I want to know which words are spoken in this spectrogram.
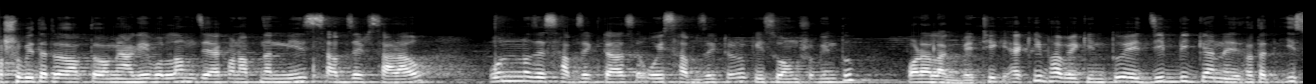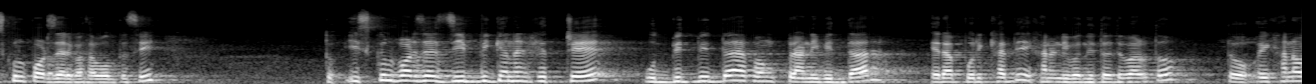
অসুবিধাটা তো আমি আগেই বললাম যে এখন আপনার নিজ সাবজেক্ট ছাড়াও অন্য যে সাবজেক্টটা আছে, ওই সাবজেক্টেরও কিছু অংশ কিন্তু পড়া লাগবে। ঠিক একইভাবে কিন্তু এই জীববিজ্ঞানে, অর্থাৎ স্কুল পর্যায়ের কথা বলতেছি, তো স্কুল পর্যায়ে জীববিজ্ঞানের ক্ষেত্রে উদ্ভিদবিদ্যা এবং প্রাণীবিদ্যার, এরা পরীক্ষা দিয়ে এখানে নিবন্ধিত হতে পারতো। তো এখানেও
